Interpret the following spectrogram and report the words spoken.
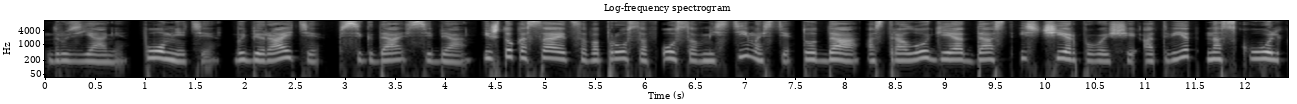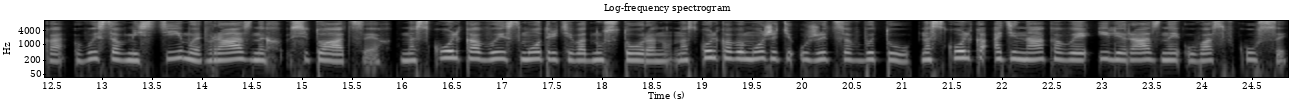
друзьями. Помните, выбирайте всегда себя. И что касается вопросов о совместимости, то да, астрология даст исчерпывающий ответ, насколько вы совместимы в разных ситуациях, насколько вы смотрите в одну сторону, насколько вы можете ужиться в быту, насколько одинаковые или разные у вас вкусы,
